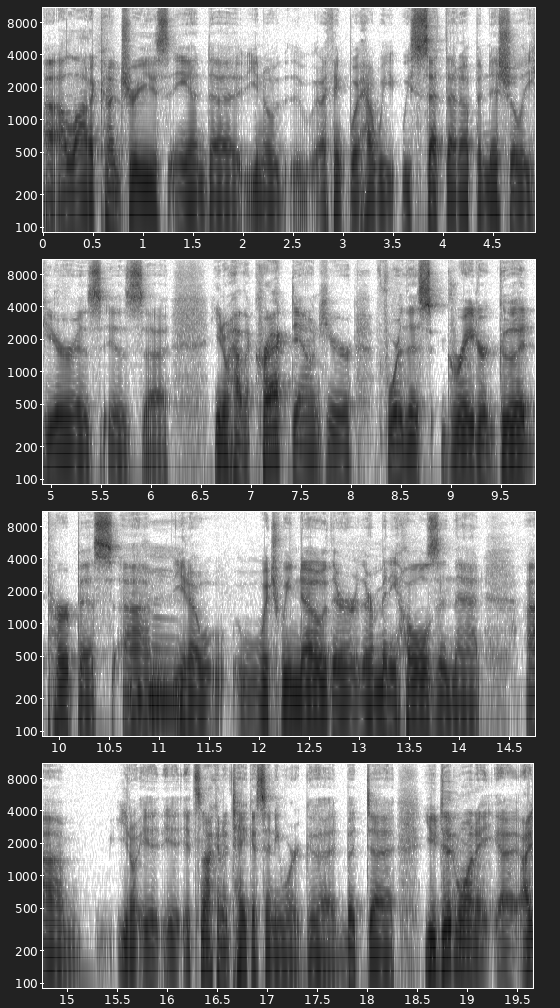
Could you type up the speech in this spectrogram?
uh, a lot of countries, and uh, you know, I think what, how we we set that up initially here is is uh, you know how the crackdown here for this greater good purpose, um, mm-hmm. you know, which we know there there are many holes in that um, you know, it, it's not going to take us anywhere good. But uh, you did want to. Uh,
